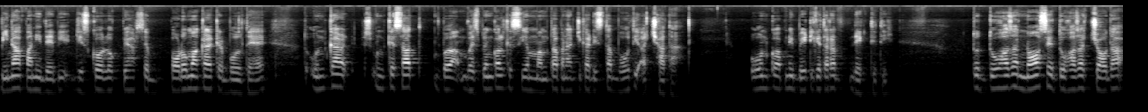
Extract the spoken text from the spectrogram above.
बीना पानी देवी, जिसको लोग प्यार से बड़ोमा कर बोलते हैं तो उनका, उनके साथ वेस्ट बंगाल के सीएम ममता बनर्जी का रिश्ता बहुत ही अच्छा था। वो उनको अपनी बेटी की तरफ़ देखती थी। तो 2009 से 2014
